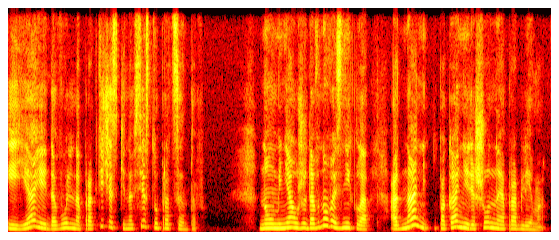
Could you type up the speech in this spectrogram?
и я ей довольна практически на все сто процентов. Но у меня уже давно возникла одна пока нерешенная проблема –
